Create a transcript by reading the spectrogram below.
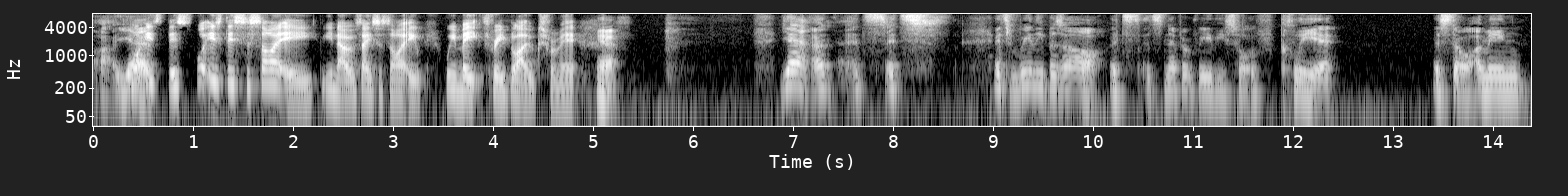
uh, yeah what is this what is this society you know say society we meet three blokes from it Yeah. Yeah, and it's it's it's really bizarre. It's it's never really sort of clear as to. I mean,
